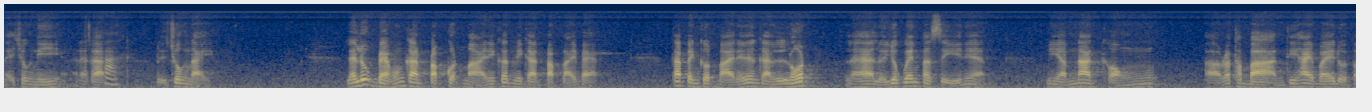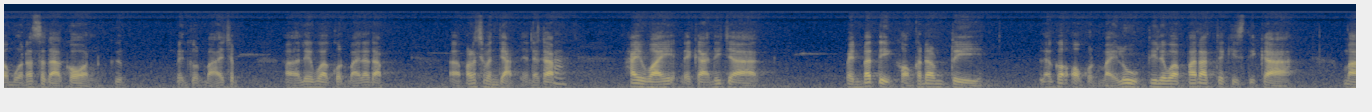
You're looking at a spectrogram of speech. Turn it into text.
ในช่วงนี้นะครับค่ะหรือช่วงไหน และรูปแบบของการปรับกฎหมายนี่ก็มีการปรับหลายแบบ ถ้าเป็นกฎหมายในเรื่องการลดนะฮะหรือยกเว้นภาษีเนี่ยมีอำนาจของเออ รัฐบาลที่ให้ไว้โดยประมวลรัษฎากร คือเป็นกฎหมายเฉพเอ่อเรียกว่ากฎหมายระดับเอ่อพระราชบัญญัติเนี่ยนะครับค่ะให้ไว้ในการที่จะเป็นปฏิของคณะรัฐมนตรี แล้วก็ออกกฎหมายลูกที่เรียกว่าพระราชกฤษฎีกามา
